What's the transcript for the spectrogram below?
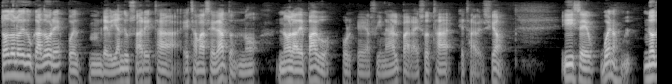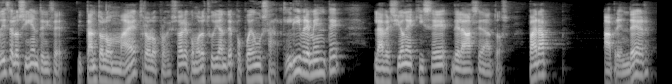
todos los educadores pues, deberían de usar esta, esta base de datos, no, no la de pago, porque al final para eso está esta versión. Y dice, bueno, nos dice lo siguiente, dice, tanto los maestros, los profesores como los estudiantes pues pueden usar libremente la versión XE de la base de datos para aprender,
